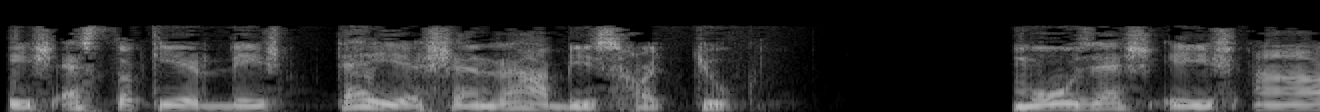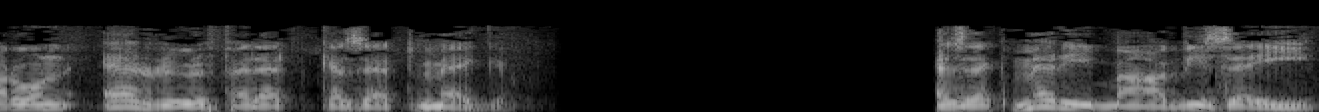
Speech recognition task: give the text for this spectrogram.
és ezt a kérdést teljesen rábízhatjuk. Mózes és Áron erről feledkezett meg. Ezek Meribá vizei,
